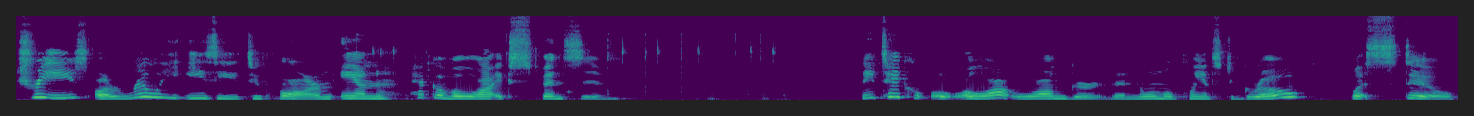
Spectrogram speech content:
Trees are really easy to farm and heck of a lot expensive. They take a, a lot longer than normal plants to grow, but still,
